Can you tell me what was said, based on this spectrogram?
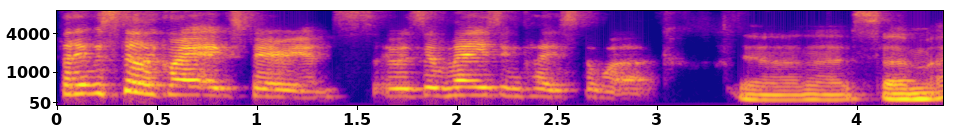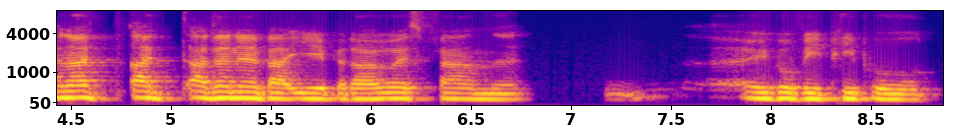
but it was still a great experience. It was an amazing place to work. Yeah, no, it's um, and I, I I don't know about you, but I always found that Ogilvy people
